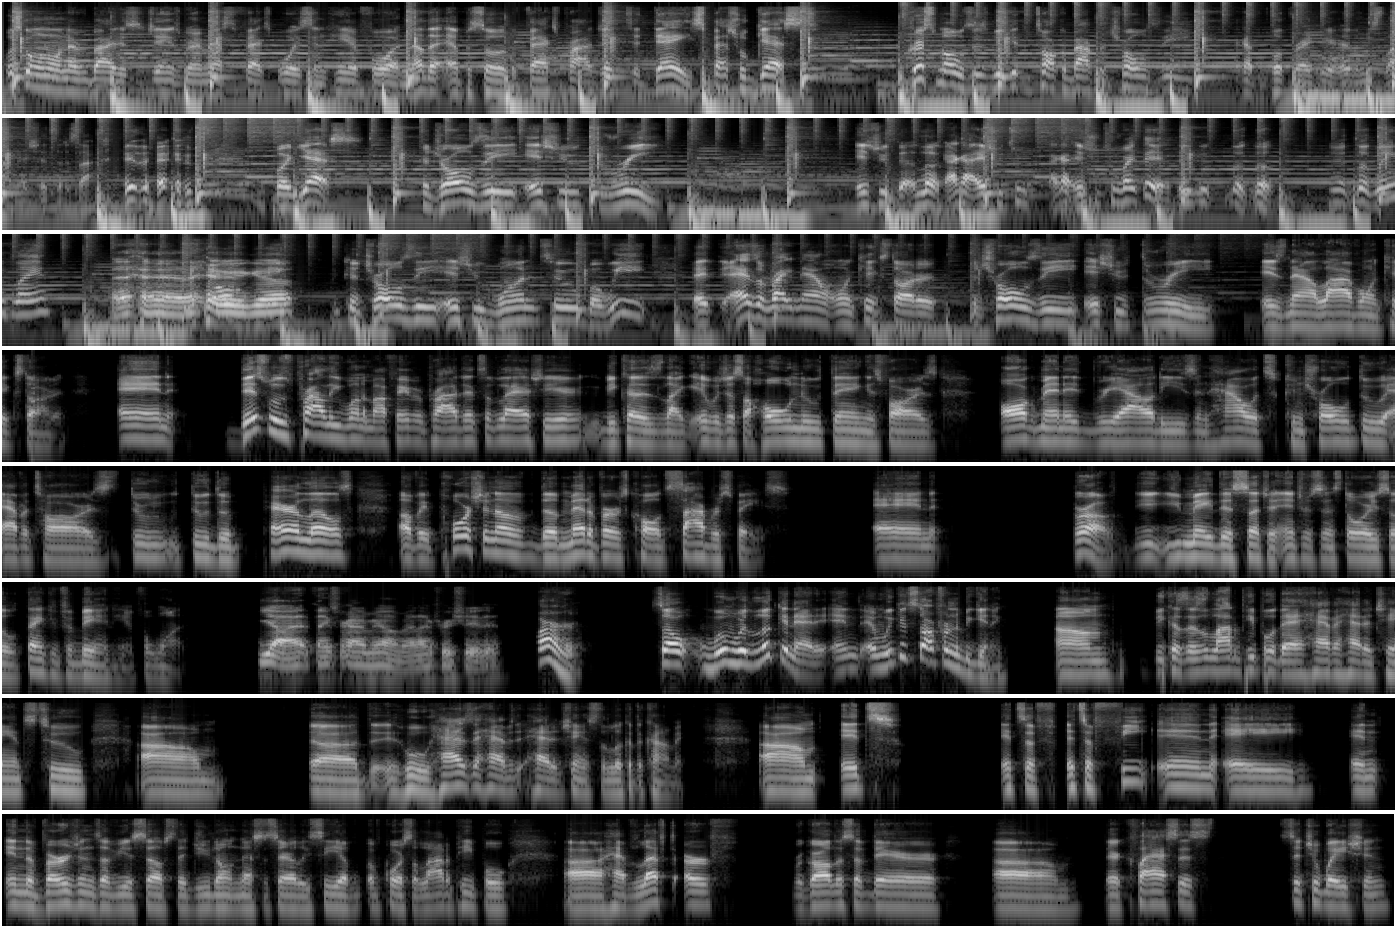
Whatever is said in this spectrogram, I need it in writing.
What's going on, everybody? This is James Grandmaster Facts Boys, and here for another episode of the FAQs Project. Today, special guest Chris Moses. We get to talk about Control Z. I got the book right here. Let me slide that shit to the side. but yes, Control Z issue three. Issue look, I got issue two. I got issue two right there. Look, look, look, look. We ain't playing. there we go. Control Z issue one, two, but we, as of right now on Kickstarter, Control Z issue three is now live on Kickstarter, and this was probably one of my favorite projects of last year because like it was just a whole new thing as far as augmented realities and how it's controlled through avatars through through the parallels of a portion of the metaverse called cyberspace and bro, you, you made this such an interesting story. So thank you for being here for one. Yeah, thanks for having me on, man. I appreciate it. Word. So when we're looking at it, and, and we can start from the beginning, um, because there's a lot of people that haven't had a chance to, um, uh, who hasn't have had a chance to look at the comic. Um, it's it's a it's a feat in a in in the versions of yourselves that you don't necessarily see. Of, of course, a lot of people uh, have left Earth regardless of their um their classes situation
